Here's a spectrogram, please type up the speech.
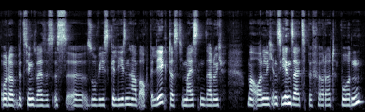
oder beziehungsweise es ist, äh, so wie ich es gelesen habe, auch belegt, dass die meisten dadurch mal ordentlich ins Jenseits befördert wurden.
